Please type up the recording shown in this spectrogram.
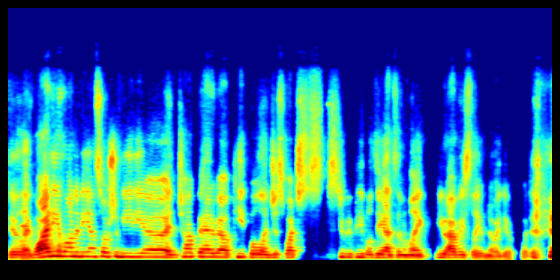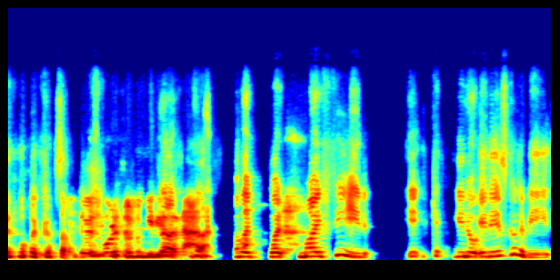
they're like, why do you want to be on social media and talk bad about people and just watch stupid people dance? And I'm like, you obviously have no idea what, what goes on. There's more social media than that. I'm like, but my feed, it you know, it is going to be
